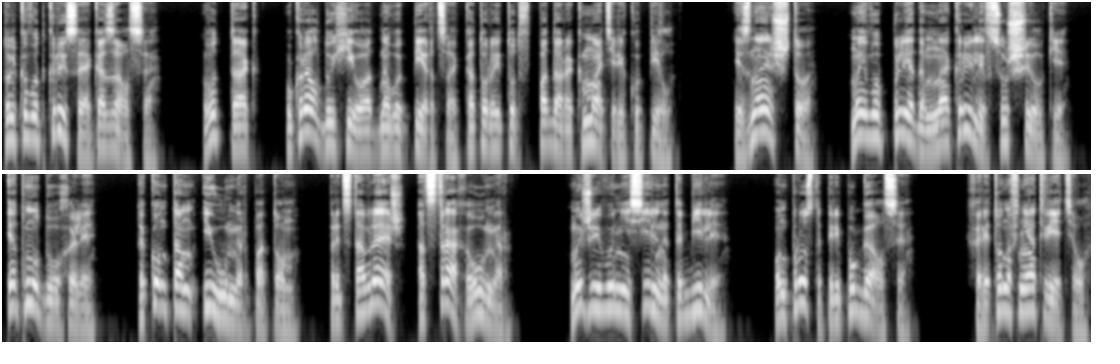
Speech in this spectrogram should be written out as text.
Только вот крысой оказался. Вот так, Украл духи у одного перца, который тот в подарок матери купил. И знаешь что? Мы его пледом накрыли в сушилке и отмудохали. Так он там и умер потом. Представляешь, от страха умер. Мы же его не сильно-то били. Он просто перепугался. Харитонов не ответил.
